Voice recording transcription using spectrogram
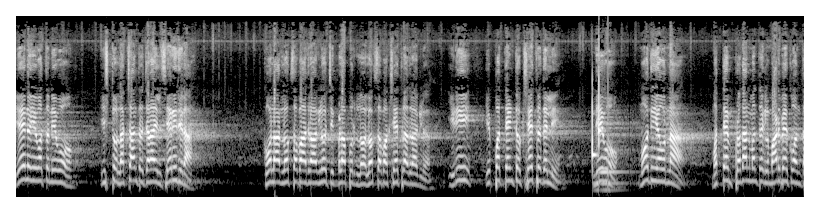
ಏನು ಇವತ್ತು ನೀವು ಇಷ್ಟು ಲಕ್ಷಾಂತರ ಜನ ಇಲ್ಲಿ ಸೇರಿದ್ದೀರಾ? ಕೋಲಾರ ಲೋಕಸಭಾ ಆದ್ರಾಗ್ಲೂ, ಚಿಕ್ಕಬಳ್ಳಾಪುರ ಲೋಕಸಭಾ ಕ್ಷೇತ್ರ ಆದ್ರಾಗ್ಲು. ಇಡೀ ಇಪ್ಪತ್ತೆಂಟು ಕ್ಷೇತ್ರದಲ್ಲಿ ನೀವು ಮೋದಿ ಅವ್ರನ್ನ ಮತ್ತೆ ಪ್ರಧಾನಮಂತ್ರಿಗಳು ಮಾಡಬೇಕು ಅಂತ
